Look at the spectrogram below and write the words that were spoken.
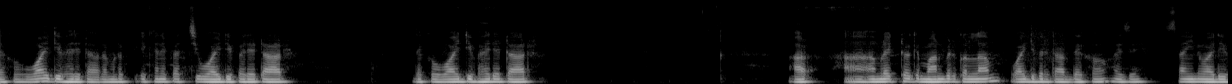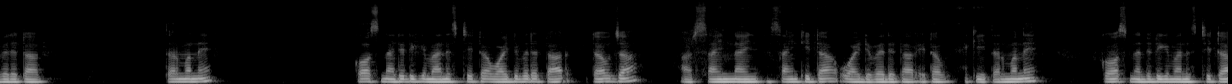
দেখো ওয়াই ডিভাইডেড আর আমরা এখানে পাচ্ছি ওয়াই ডিভাইডেড আর দেখো ওয়াই ডিভাইডেড আর আর আমরা একটু আগে মান বের করলাম ওয়াই ডিভাইডেড আর দেখো, এই যে সাইন ওয়াই ডিভাইডেড আর তার মানে cos ninety degree minus theta Y divided R এটাও যা, আর sine nine sine theta Y divided R এটাও একই। তার মানে cos ninety degree minus theta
